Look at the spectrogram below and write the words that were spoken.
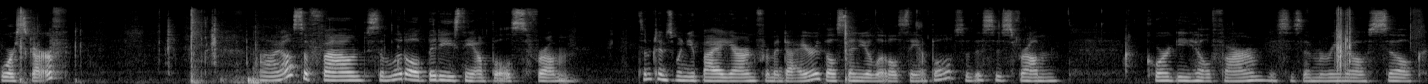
or scarf. I also found some little bitty samples from, sometimes when you buy a yarn from a dyer, they'll send you a little sample. So this is from Corgi Hill Farm. This is a merino silk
